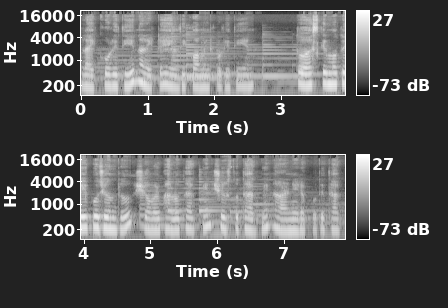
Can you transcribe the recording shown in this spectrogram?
লাইক করে দিন আর একটা হেলদি কমেন্ট করে দিন তো আজকের মতো এই পর্যন্ত। সবাই ভালো থাকবেন সুস্থ থাকবেন আর নিরাপদে থাকবেন।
